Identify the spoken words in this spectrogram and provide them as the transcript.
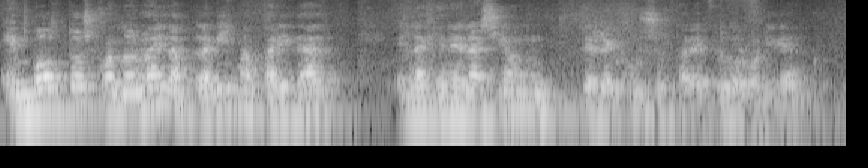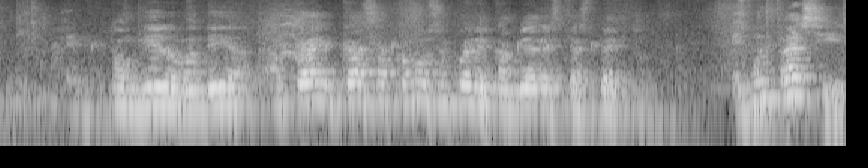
en votos cuando no hay la misma paridad en la generación de recursos para el fútbol boliviano. Don Guido, buen día. Acá en casa, ¿cómo se puede cambiar este aspecto? Es muy fácil.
